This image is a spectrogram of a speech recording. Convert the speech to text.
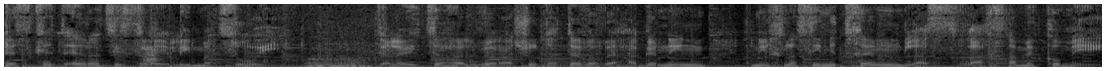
הסכת ארץ ישראלי מצוי. גלי צה"ל ורשות הטבע והגנים נכנסים איתכם לסבך המקומי.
